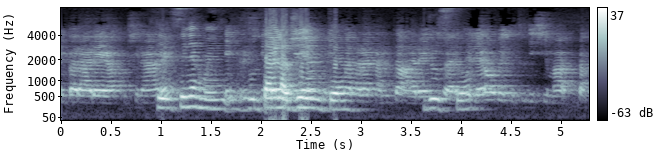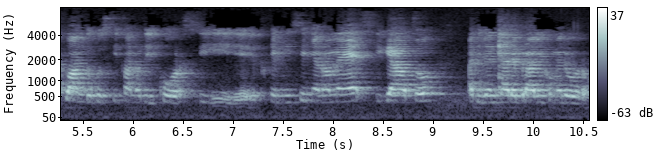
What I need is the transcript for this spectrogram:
imparare a cucinare. Che insegna come insultare la gente. Per imparare a cantare, cioè Giusto. cioè delle robe che tu dici ma da quando questi fanno dei corsi che mi insegnano a me, sfigato, a diventare bravi come loro.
